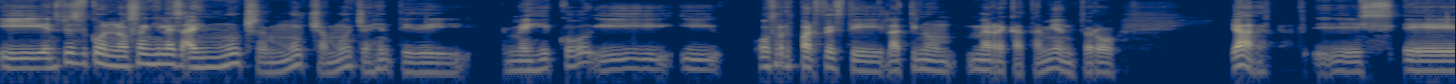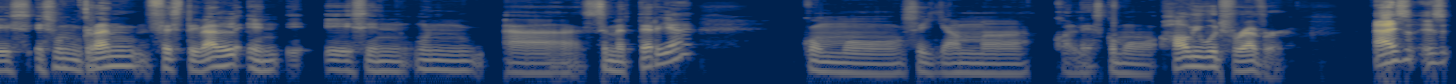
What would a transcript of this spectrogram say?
Y en específico en Los Ángeles hay mucha, mucha, mucha gente de México y otras partes de Latinoamérica también, pero ya, es, es, es un gran festival, en, e- es en un ah, cementerio como se llama, ¿cuál es? Como Hollywood Forever. Ah, es, es-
